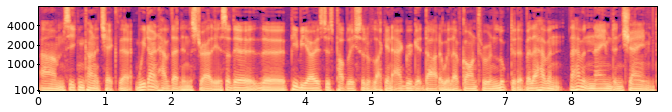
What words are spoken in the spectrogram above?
Um, so you can kind of check that. We don't have that in Australia. So the the PBOs just publish sort of like an aggregate data where they've gone through and looked at it, but they haven't they haven't named and shamed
